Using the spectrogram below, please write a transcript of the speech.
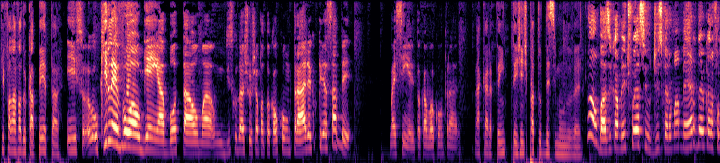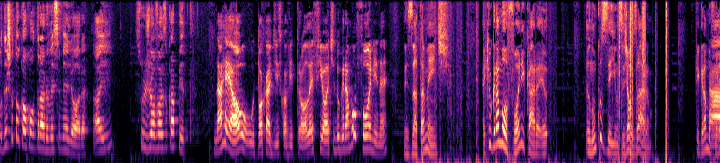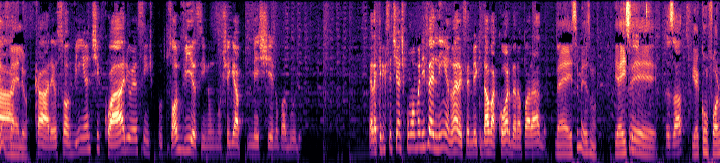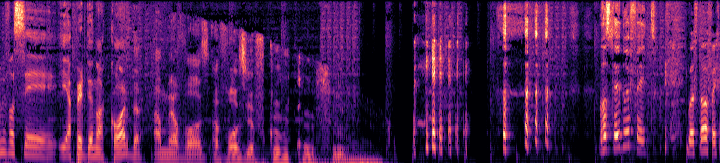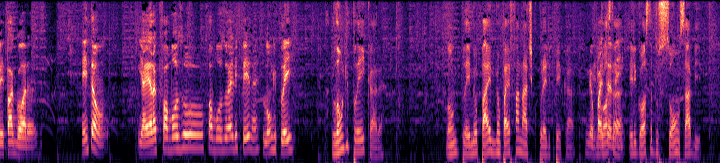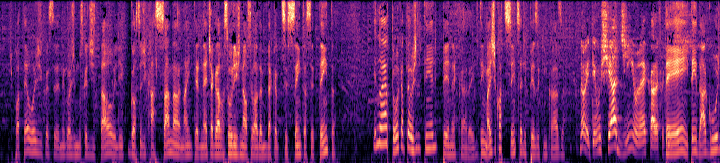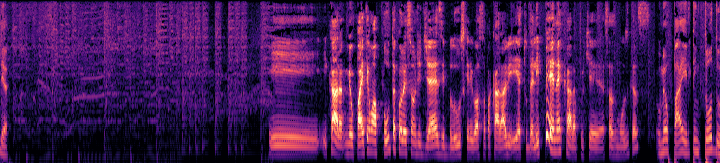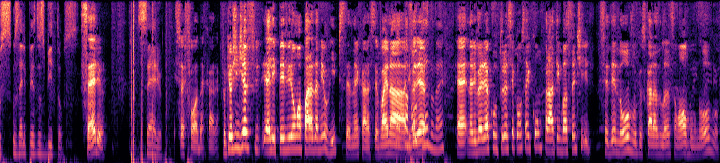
Que falava do capeta. Isso. O que levou alguém a botar uma, um disco da Xuxa para tocar ao contrário é que eu queria saber. Mas sim, ele tocava ao contrário. Ah, cara, tem, tem gente pra tudo nesse mundo, velho. Não, basicamente foi assim: o disco era uma merda, e o cara falou, deixa eu tocar ao contrário, ver se melhora. Aí surgiu a voz do capeta. Na real, o toca-disco, a vitrola, é fiote do gramofone, né? Exatamente. É que o gramofone, cara, eu, eu nunca usei um, vocês já usaram? Porque gramofone é ah, é velho. Cara, eu só vi em antiquário e assim, tipo, só vi assim, não, não cheguei a mexer no bagulho. Era aquele que você tinha tipo uma manivelinha, não era? Que você meio que dava corda na parada. É, esse mesmo. E aí Sim, você. Exato. E aí conforme você ia perdendo a corda, a minha voz, a voz ia ficando. Gostei do efeito. Gostou? Foi feito agora. Então, e aí era com o famoso, famoso LP, né? Long play. Long play, cara. Long play. Meu pai, meu pai é fanático por LP, cara. Meu ele pai gosta, também. Ele gosta do som, sabe? Tipo, até hoje com esse negócio de música digital, ele gosta de caçar na, na internet a gravação original, sei lá, da década de 60, 70. E não é à toa que até hoje ele tem LP, né, cara? Ele tem mais de 400 LPs aqui em casa. Não, e tem um chiadinho, né, cara? Tem, tem da agulha. E, e, cara, meu pai tem uma puta coleção de jazz e blues que ele gosta pra caralho. E é tudo LP, né, cara? Porque essas músicas. O meu pai, ele tem todos os LPs dos Beatles. Sério? Sério. Isso é foda, cara. Porque hoje em dia LP virou uma parada meio hipster, né, cara? Você vai na tá tá livraria. voltando, né? É, na livraria Cultura você consegue comprar. Tem bastante CD novo que os caras lançam, álbum novo.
